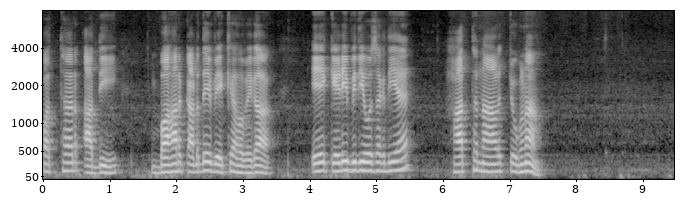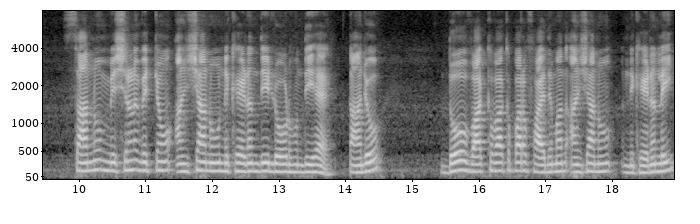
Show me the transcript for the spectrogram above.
ਪੱਥਰ ਆਦਿ ਬਾਹਰ ਕੱਢਦੇ ਵੇਖਿਆ ਹੋਵੇਗਾ। ਇਹ ਕਿਹੜੀ ਵਿਧੀ ਹੋ ਸਕਦੀ ਹੈ? ਹੱਥ ਨਾਲ ਚੁਗਣਾ। ਸਾਨੂੰ ਮਿਸ਼ਰਣ ਵਿੱਚੋਂ ਅੰਸ਼ਾਂ ਨੂੰ ਨਿਖੇੜਨ ਦੀ ਲੋੜ ਹੁੰਦੀ ਹੈ, ਤਾਂ ਜੋ ਦੋ ਵੱਖ-ਵੱਖ ਪਰ ਫਾਇਦੇਮੰਦ ਅੰਸ਼ਾਂ ਨੂੰ ਨਿਖੇੜਨ ਲਈ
